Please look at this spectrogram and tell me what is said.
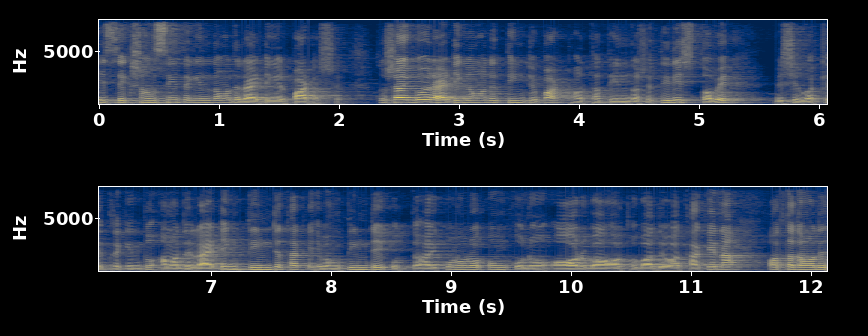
এই সেকশন সিতে কিন্তু আমাদের রাইটিংয়ের পার্ট আসে। তো স্বাভাবিকভাবে রাইটিং আমাদের তিনটে পার্ট অর্থাৎ তিন দশে তিরিশ, তবে বেশিরভাগ ক্ষেত্রে কিন্তু আমাদের রাইটিং তিনটে থাকে এবং তিনটেই করতে হয়। কোনো রকম কোনো অর বা অথবা দেওয়া থাকে না। অর্থাৎ আমাদের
